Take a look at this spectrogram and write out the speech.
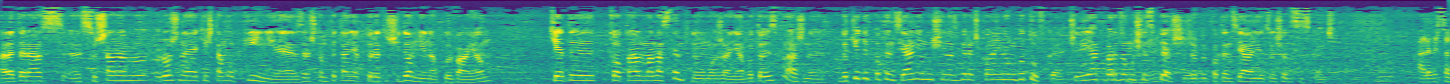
Ale teraz e, słyszałem różne jakieś tam opinie, zresztą pytania, które też i do mnie napływają. Kiedy Total ma następne umorzenia, bo to jest ważne. Do kiedy potencjalnie musi nazbierać kolejną gotówkę? Czyli jak bardzo mu się spieszy, żeby potencjalnie coś odzyskać? Ale wiesz co,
